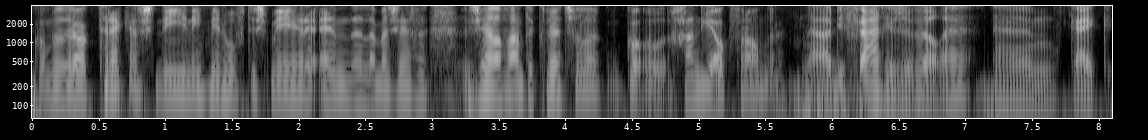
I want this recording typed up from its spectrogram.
Komen er ook trekkers die je niet meer hoeft te smeren en, laat maar zeggen, zelf aan te knutselen? Gaan die ook veranderen? Nou, die vraag is er wel. Hè. Ehm, kijk,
